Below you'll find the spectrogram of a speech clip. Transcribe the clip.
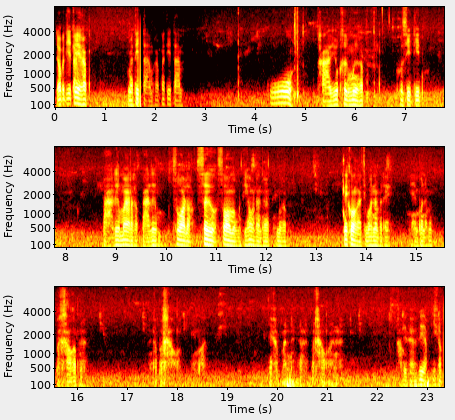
เดี๋ยวไปติดตาครับ มาติดตามครับ มาติดตาม โอ้ถ่ายอยู่เครื่องมือครับคูซีติดป่าเริ่มมากแล้วครับป่าเริ่มซ้อแล้วเซอร์ซ้อมงที่ห้องนั้นครับเห็นไหมครับในกล้องอาจจะว่านั่นไปได้เห็นบนนั้นมันปลาขาวครับนะครับปลาขาวเห็นบ่นี่ครับมันปลาขาวมันขาวแบบเรียบนี่ครับ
